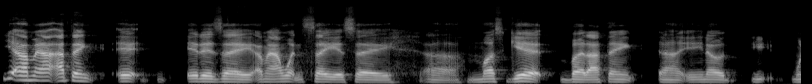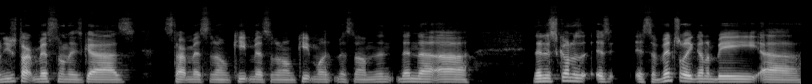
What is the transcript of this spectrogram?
Yeah, I mean, I think it it is a. I mean, I wouldn't say it's a uh, must get, but I think uh, you know you, when you start missing on these guys, start missing them, keep missing them, keep missing them, then then the uh, then it's gonna it's, it's eventually gonna be uh,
